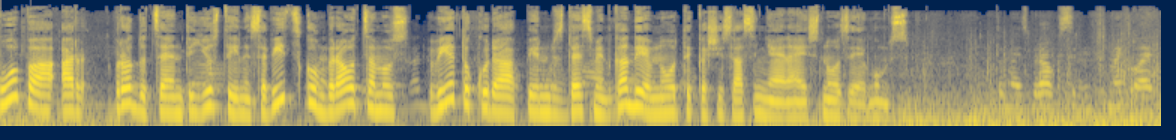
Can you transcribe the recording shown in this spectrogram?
Kopā ar producentu Justīnu Savicku braucam uz vietu, kurā pirms desmit gadiem notika šis asiņainais noziegums. Tad mēs brauksim meklēt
